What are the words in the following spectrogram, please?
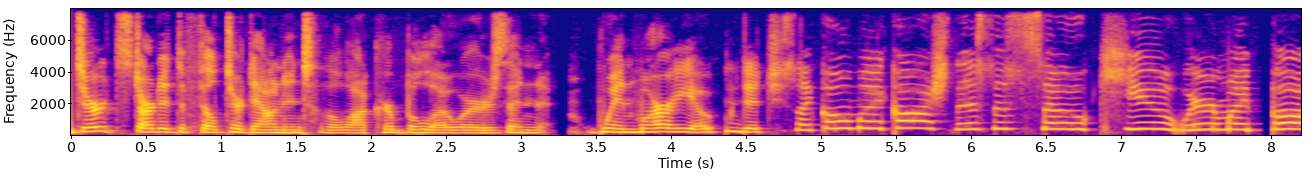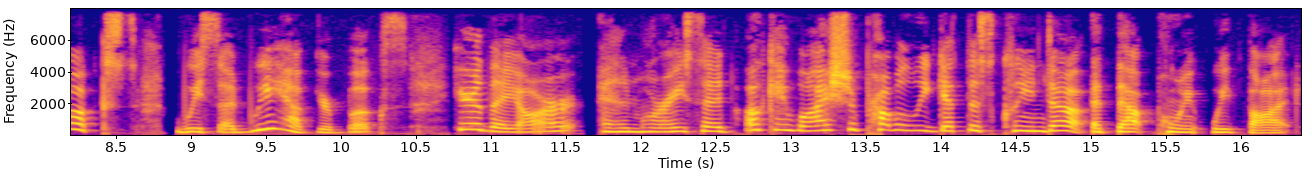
Dirt started to filter down into the locker below hers. And when Mari opened it, she's like, Oh my gosh, this is so cute. Where are my books? We said, We have your books. Here they are. And Mari said, Okay, well, I should probably get this cleaned up. At that point, we thought,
